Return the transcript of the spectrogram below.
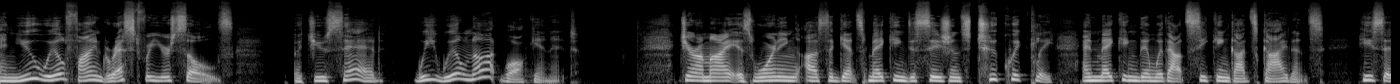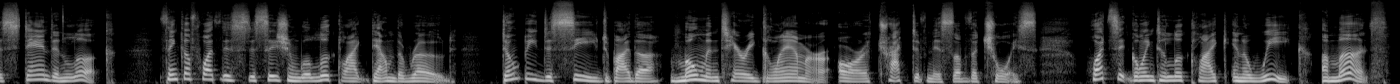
and you will find rest for your souls. But you said, we will not walk in it. Jeremiah is warning us against making decisions too quickly and making them without seeking God's guidance. He says, Stand and look. Think of what this decision will look like down the road. Don't be deceived by the momentary glamour or attractiveness of the choice. What's it going to look like in a week, a month,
